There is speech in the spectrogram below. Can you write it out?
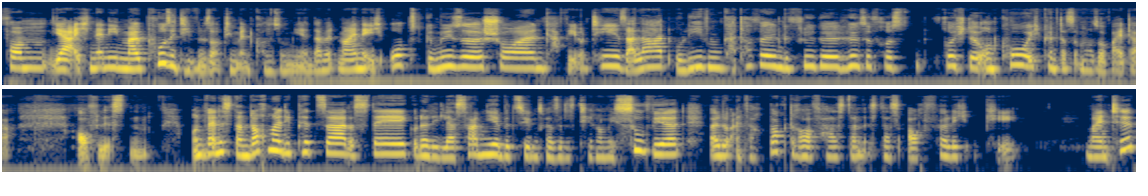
vom, ja, ich nenne ihn mal positiven Sortiment konsumieren. Damit meine ich Obst, Gemüse, Schorlen, Kaffee und Tee, Salat, Oliven, Kartoffeln, Geflügel, Hülsefrüchte und Co. Ich könnte das immer so weiter auflisten. Und wenn es dann doch mal die Pizza, das Steak oder die Lasagne bzw. das Tiramisu wird, weil du einfach Bock drauf hast, dann ist das auch völlig okay. Mein Tipp,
